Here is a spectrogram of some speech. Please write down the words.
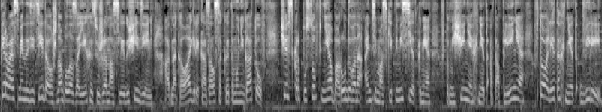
Первая смена детей должна была заехать уже на следующий день. Однако лагерь оказался к этому не готов. Часть корпусов не оборудована антимоскитными сетками. В помещениях нет отопления, в туалетах нет дверей.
